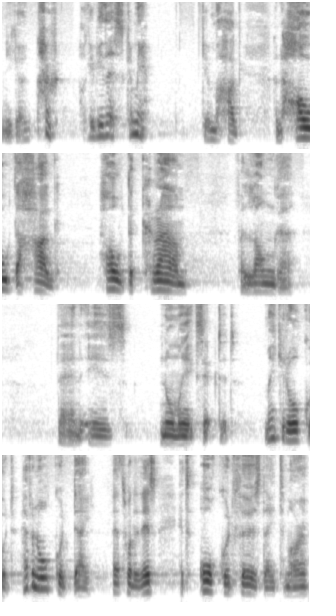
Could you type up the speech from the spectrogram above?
and you go, "No, I'll give you this. Come here." Give them a hug and hold the hug, hold the kram for longer than is normally accepted. Make it awkward. Have an awkward day. That's what it is. It's awkward Thursday tomorrow.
